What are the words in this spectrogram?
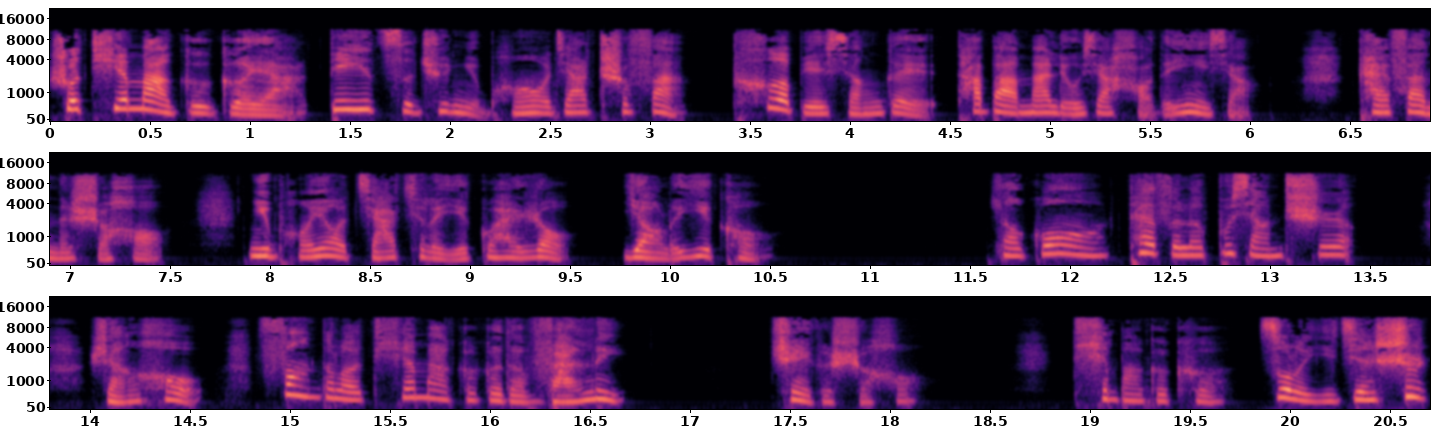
说天马哥哥呀，第一次去女朋友家吃饭，特别想给他爸妈留下好的印象。开饭的时候，女朋友夹起了一块肉，咬了一口，老公太肥了不想吃，然后放到了天马哥哥的碗里。这个时候，天马哥哥做了一件事。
